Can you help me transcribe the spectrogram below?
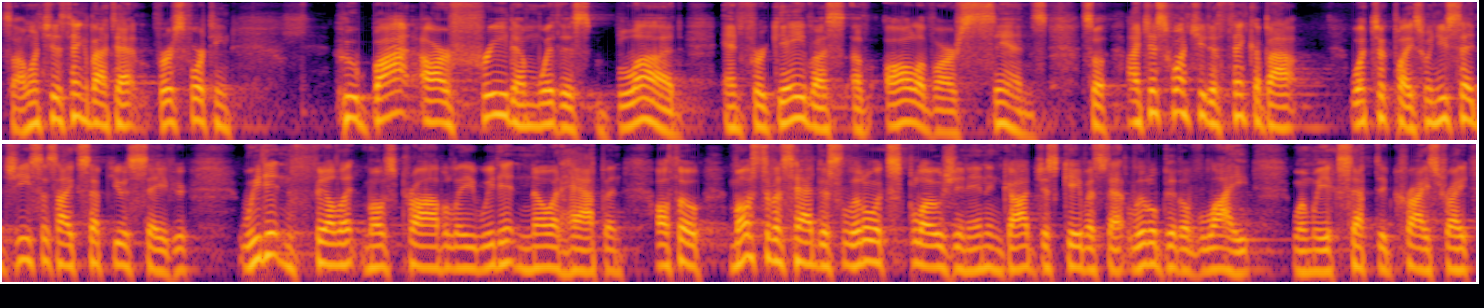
So I want you to think about that. Verse 14 who bought our freedom with his blood and forgave us of all of our sins. So I just want you to think about what took place. When you said, Jesus, I accept you as Savior, we didn't feel it most probably. We didn't know it happened. Although most of us had this little explosion in, and God just gave us that little bit of light when we accepted Christ, right?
